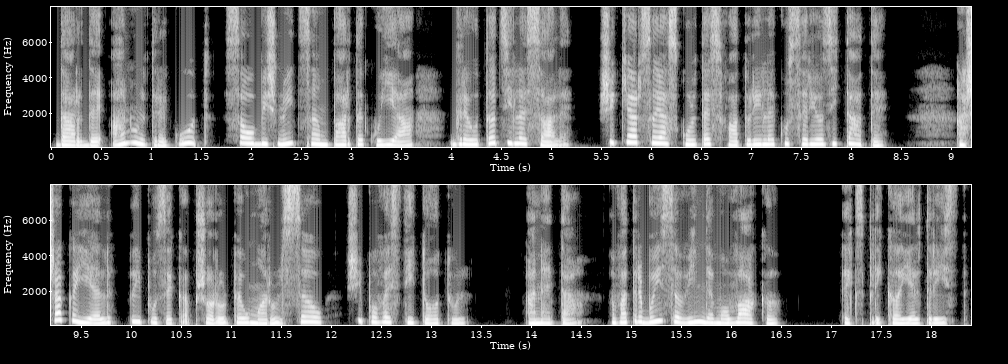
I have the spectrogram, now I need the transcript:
dar de anul trecut s-a obișnuit să împartă cu ea greutățile sale și chiar să-i asculte sfaturile cu seriozitate. Așa că el îi puse căpșorul pe umărul său și povesti totul. Aneta, va trebui să vindem o vacă, explică el trist.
